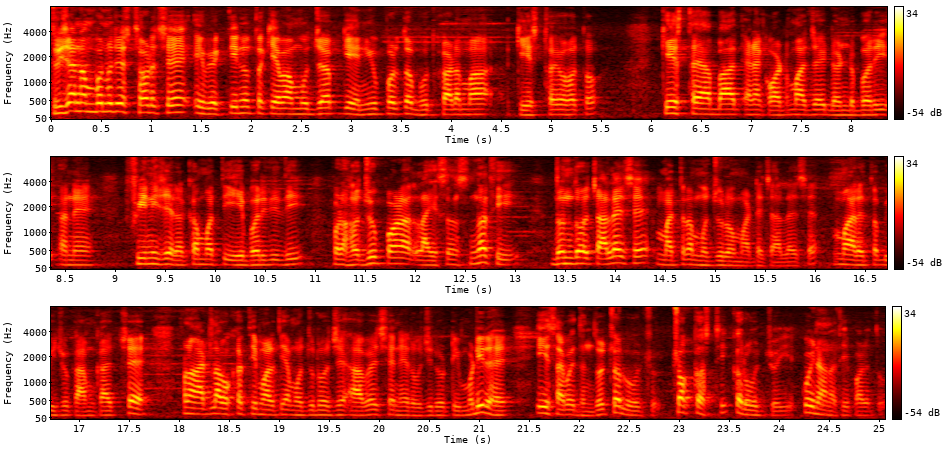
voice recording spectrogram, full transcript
ત્રીજા નંબરનું જે સ્થળ છે એ વ્યક્તિનું તો કહેવા મુજબ કે એની ઉપર તો ભૂતકાળમાં કેસ થયો હતો. કેસ થયા બાદ એણે કોર્ટમાં જઈ દંડ ભરી અને ફીની જે રકમ હતી એ ભરી દીધી. પણ હજુ પણ લાઇસન્સ નથી. ધંધો ચાલે છે, માત્ર મજૂરો માટે ચાલે છે. મારે તો બીજું કામકાજ છે, પણ આટલા વખતથી મારે ત્યાં મજૂરો જે આવે છે ને રોજીરોટી મળી રહે, એ હિસાબે ધંધો ચલવો છું ચોક્કસથી કરવો જ જોઈએ, કોઈ ના નથી પાડતું.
